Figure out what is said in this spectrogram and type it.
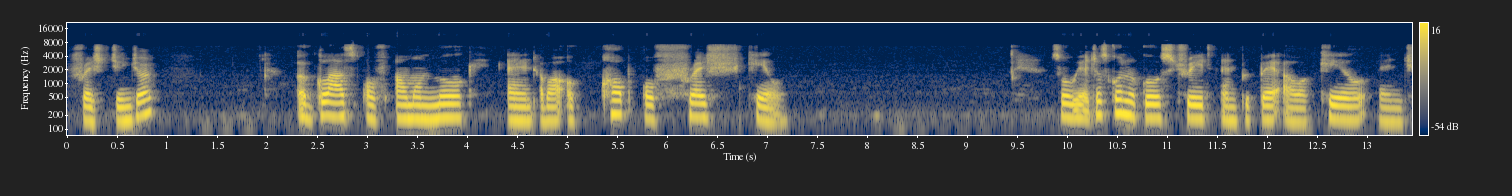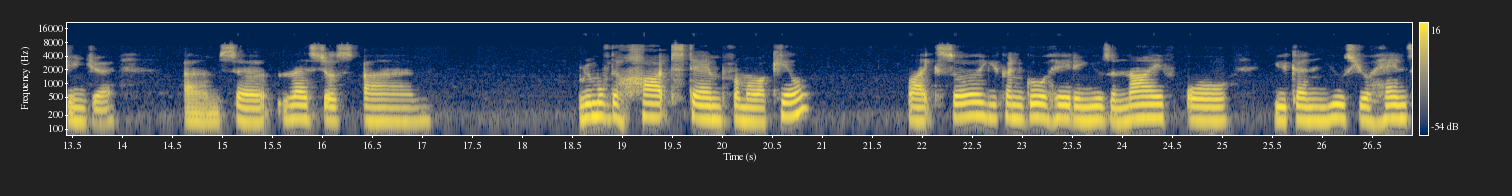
fresh ginger, a glass of almond milk, and about a cup of fresh kale. So we are just going to go straight and prepare our kale and ginger. Um, so let's just um, remove the hard stem from our kale like so you can go ahead and use a knife or you can use your hands.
